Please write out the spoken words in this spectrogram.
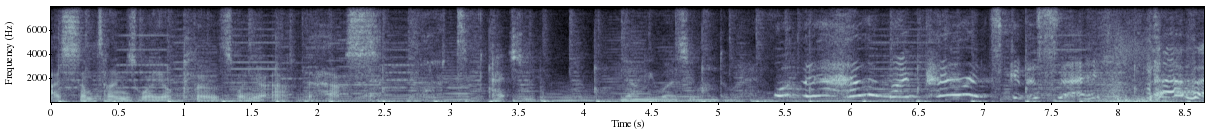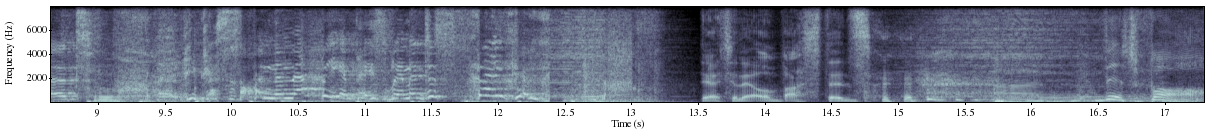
I sometimes wear your clothes when you're out of the house. What? Actually, he only wears your underwear. What gonna say? Pervert! He dresses up in the nappy and pays women to spank him. Dirty little bastards. This fall,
